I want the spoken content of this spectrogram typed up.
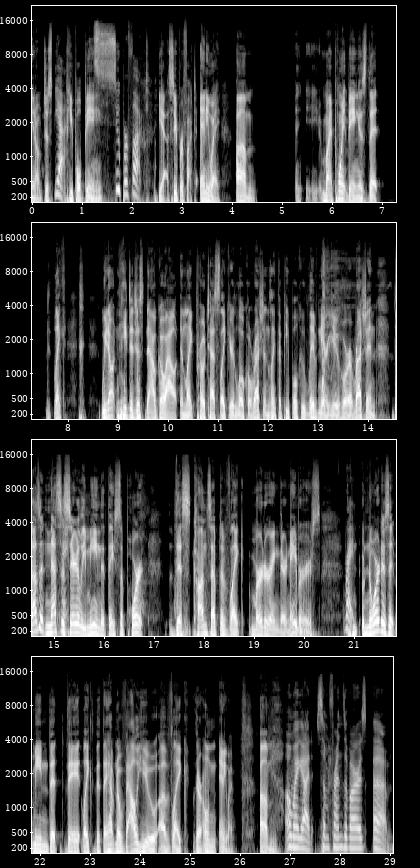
you know, just Yeah. people being It's super fucked. Yeah super fucked. Anyway um my point being is that like we don't need to just now go out and like protest like your local russians. Like the people who live near you who are russian doesn't necessarily mean that they support this concept of like murdering their neighbors. Right. N- nor does it mean that they like that they have no value of like their own anyway um Oh my god, some friends of ours um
